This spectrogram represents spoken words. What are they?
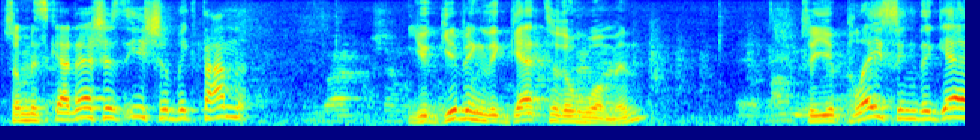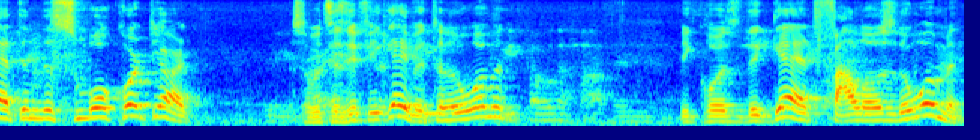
so miskadesh is isha biktana. You're giving the get to the woman. So you're placing the get in the small courtyard. So it's as if he gave it to the woman. Because the get follows the woman.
